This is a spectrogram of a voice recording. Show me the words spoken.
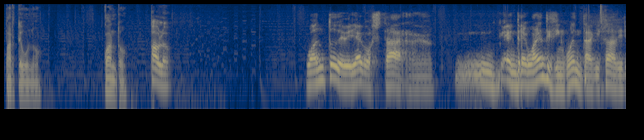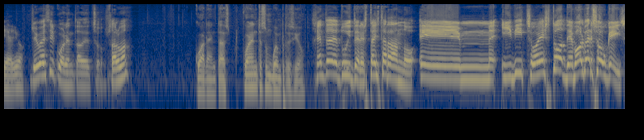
parte 1? ¿Cuánto? Pablo. ¿Cuánto debería costar? Mm, Entre 40 y 50, quizás, diría yo. Yo iba a decir 40, de hecho. ¿Salva? 40, es- 40 es un buen precio. Gente de Twitter, estáis tardando. Em, y dicho esto, Devolver Showcase.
